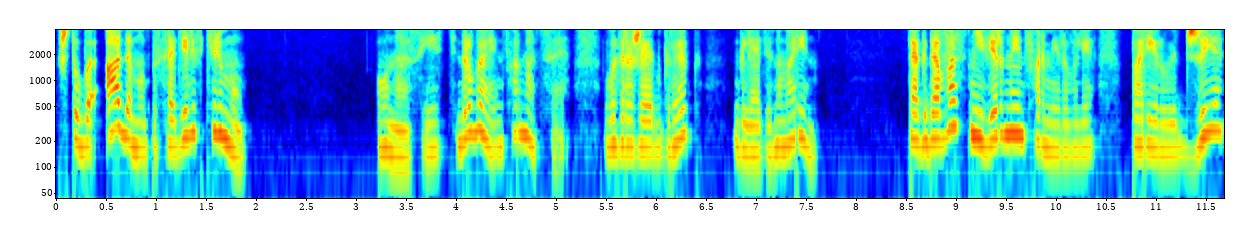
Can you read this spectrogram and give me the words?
чтобы Адама посадили в тюрьму». «У нас есть другая информация», — возражает Грег, глядя на Марин. «Тогда вас неверно информировали», — парирует Джия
